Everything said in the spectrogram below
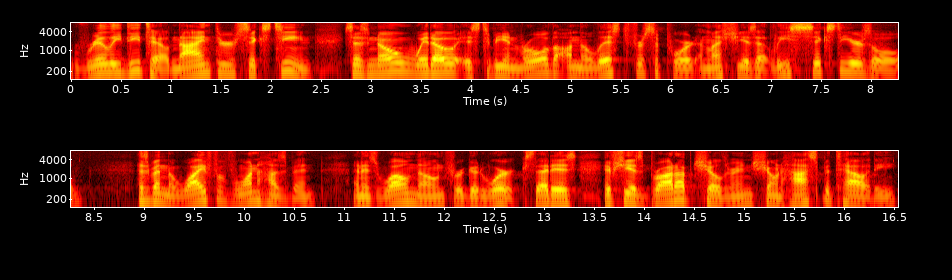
really detailed 9 through 16 says no widow is to be enrolled on the list for support unless she is at least 60 years old has been the wife of one husband and is well known for good works that is if she has brought up children shown hospitality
